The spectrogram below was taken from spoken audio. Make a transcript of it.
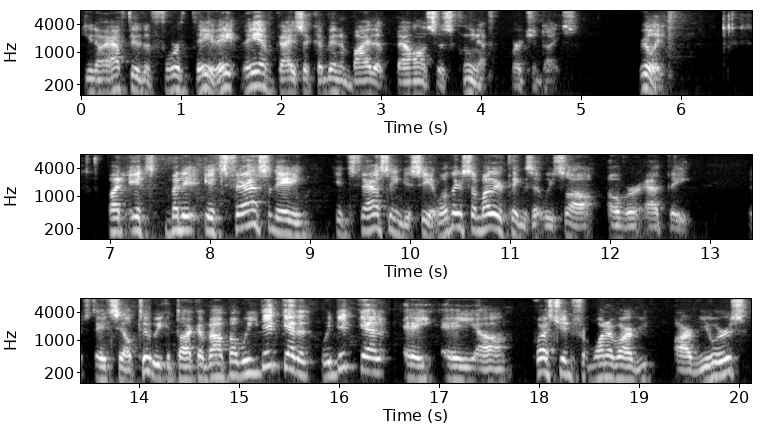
you know, after the fourth day, they, they have guys that come in and buy the balances cleanup merchandise. Really. But it's but it, it's fascinating. It's fascinating to see it. Well, there's some other things that we saw over at the estate sale too. We could talk about, but we did get a we did get a a uh, question from one of our our viewers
